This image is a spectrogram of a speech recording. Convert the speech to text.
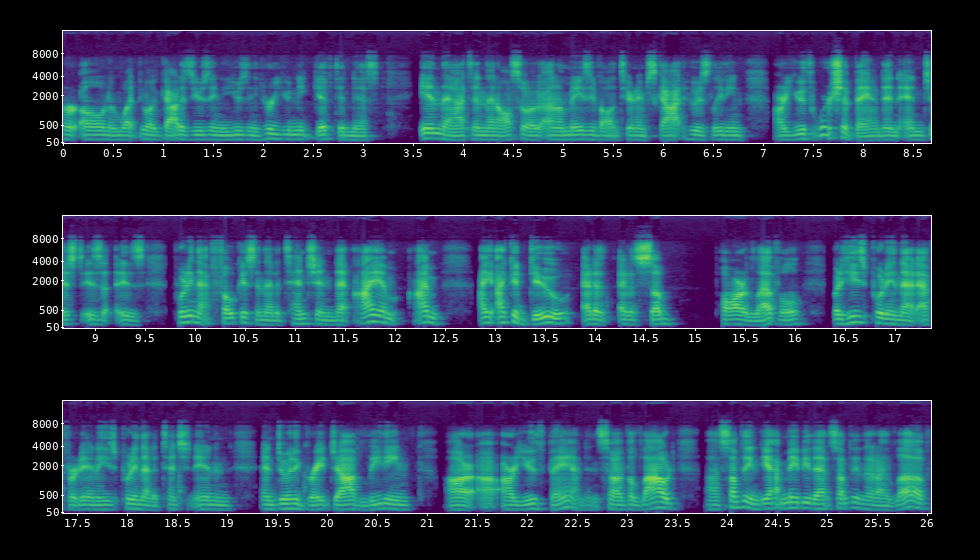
her own and what what God is using and using her unique giftedness in that and then also an amazing volunteer named Scott who is leading our youth worship band and and just is is putting that focus and that attention that I am I'm I, I could do at a at a subpar level but he's putting that effort in he's putting that attention in and, and doing a great job leading our our youth band. And so I've allowed uh, something yeah maybe that's something that I love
